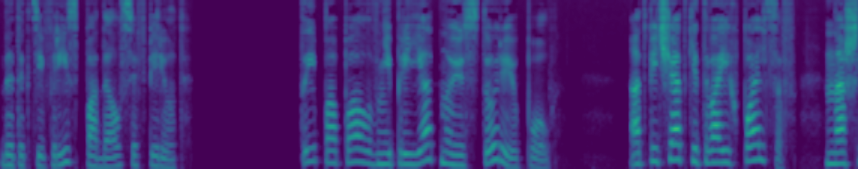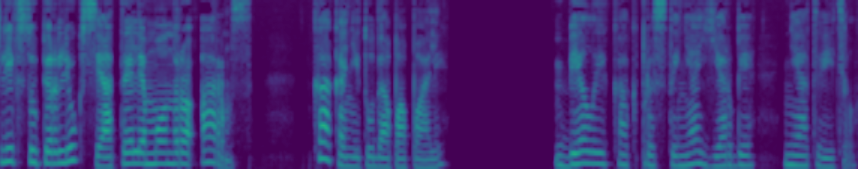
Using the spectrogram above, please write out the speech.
Детектив Рис подался вперед. «Ты попал в неприятную историю, Пол. Отпечатки твоих пальцев нашли в суперлюксе отеля «Монро Армс». Как они туда попали?» Белый, как простыня, Ерби не ответил.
